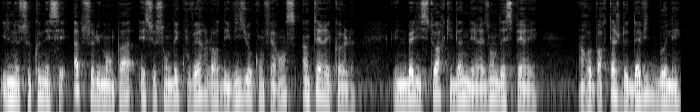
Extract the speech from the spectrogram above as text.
ils ne se connaissaient absolument pas et se sont découverts lors des visioconférences inter-écoles. Une belle histoire qui donne des raisons d'espérer. Un reportage de David Bonnet.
